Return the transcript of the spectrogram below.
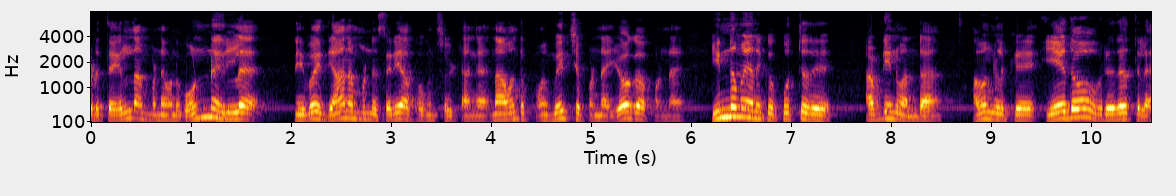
எடுத்தேன் எல்லாம் பண்ணேன். உனக்கு ஒன்றும் இல்லை. நீ போய் தியானம் பண்ணு சரியாக போகும்னு சொல்லிட்டாங்க. நான் வந்து முயற்சி பண்ணேன் யோகா பண்ணேன். இன்னமும் எனக்கு குத்துது அப்படின்னு வந்தால் அவங்களுக்கு ஏதோ ஒரு விதத்தில்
